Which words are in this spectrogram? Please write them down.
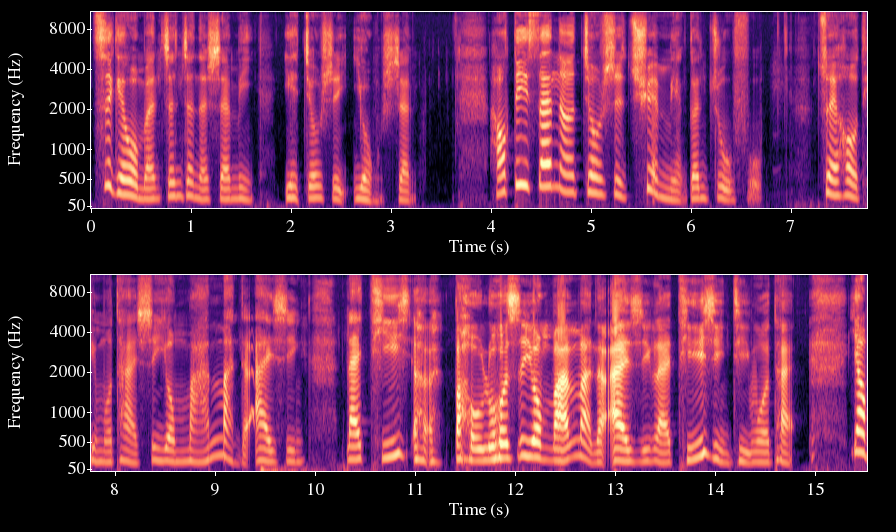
赐给我们真正的生命，也就是永生。好，第三呢，就是劝勉跟祝福。最后，提摩太是用满满的爱心来提，呃，保罗是用满满的爱心来提醒提摩太要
